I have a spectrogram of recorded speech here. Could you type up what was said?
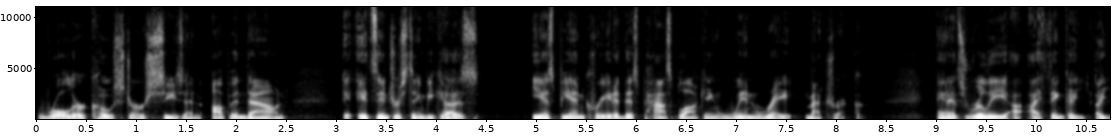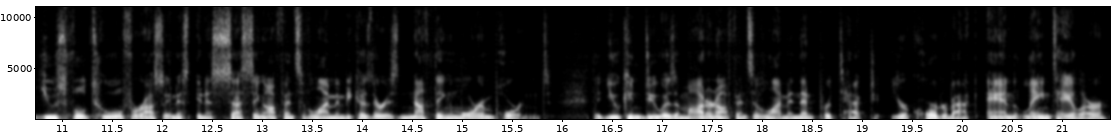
roller coaster season, up and down. It's interesting because ESPN created this pass blocking win rate metric. And it's really, I think, a, a useful tool for us in, in assessing offensive linemen because there is nothing more important that you can do as a modern offensive lineman than protect your quarterback. And Lane Taylor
